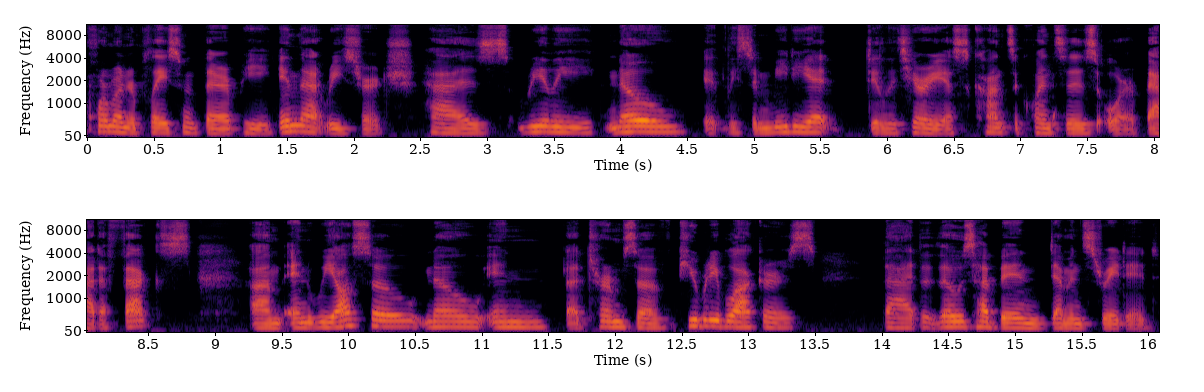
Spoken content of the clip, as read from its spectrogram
hormone replacement therapy in that research has really no, at least immediate deleterious consequences or bad effects. Um, and we also know, in uh, terms of puberty blockers, that those have been demonstrated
